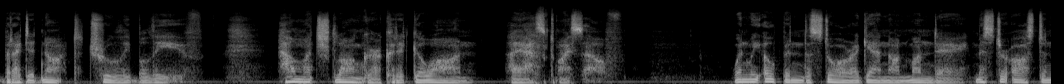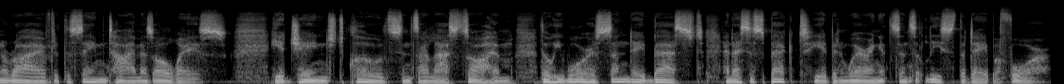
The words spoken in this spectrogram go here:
but I did not truly believe. How much longer could it go on? I asked myself. When we opened the store again on Monday, Mr. Austin arrived at the same time as always. He had changed clothes since I last saw him, though he wore his Sunday best, and I suspect he had been wearing it since at least the day before.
